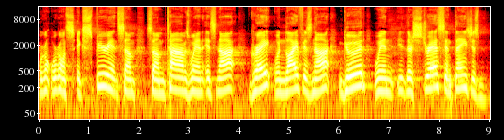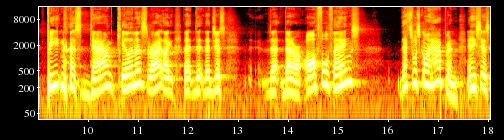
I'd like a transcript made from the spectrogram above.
We're going, we're going to experience some, some times when it's not great, when life is not good, when there's stress and things just beating us down, killing us, right? Like that, that just that, that are awful things, that's what's going to happen. And he says,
